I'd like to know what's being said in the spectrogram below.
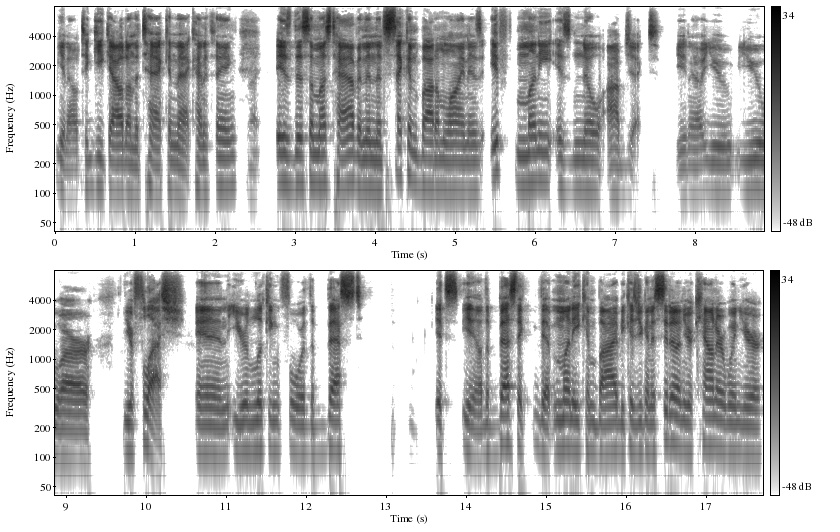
you know to geek out on the tech and that kind of thing. Right. Is this a must-have? And then the second bottom line is if money is no object, you know, you you are you're flush and you're looking for the best it's you know the best that, that money can buy because you're going to sit it on your counter when your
